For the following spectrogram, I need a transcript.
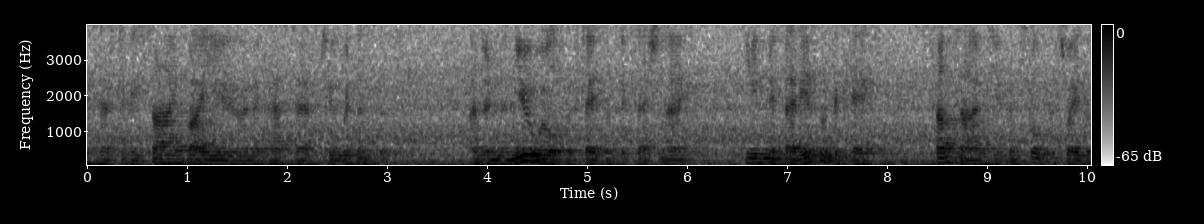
it has to be signed by you, and it has to have two witnesses. Under the new Wills, Estates and Succession Act, even if that isn't the case, sometimes you can still persuade the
